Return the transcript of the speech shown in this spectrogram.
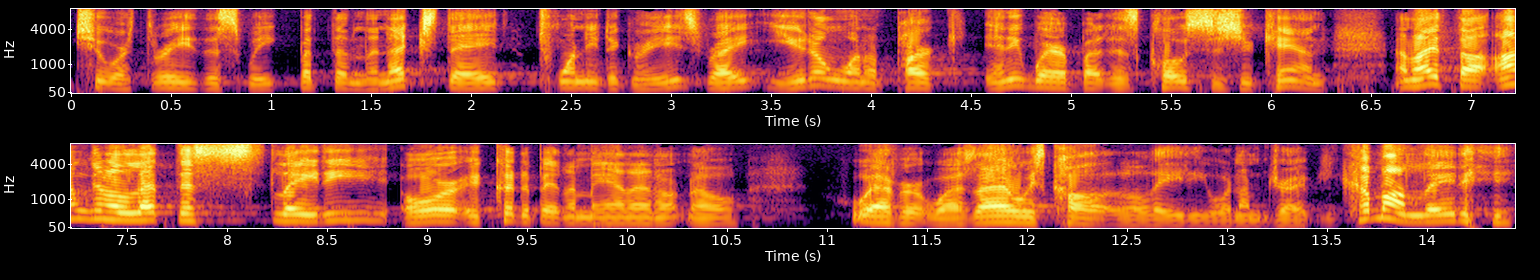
two or three this week. But then the next day, 20 degrees, right? You don't want to park anywhere but as close as you can. And I thought I'm to let this lady, or it could have been a man, I don't know, whoever it was. I always call it a lady when I'm driving. Come on, lady.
